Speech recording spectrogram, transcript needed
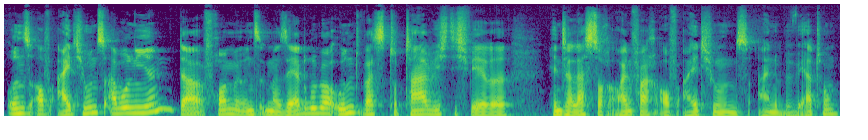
uns auf iTunes abonnieren, da freuen wir uns immer sehr drüber. Und was total wichtig wäre, hinterlasst doch einfach auf iTunes eine Bewertung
